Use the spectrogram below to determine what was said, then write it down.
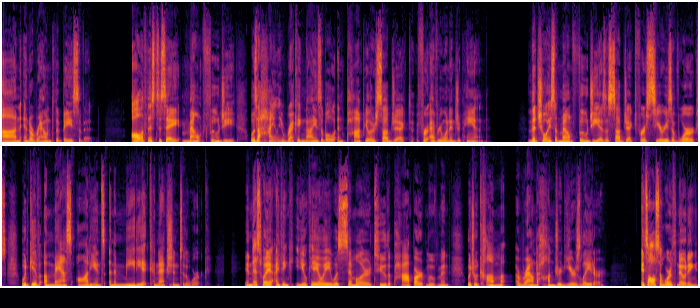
on and around the base of it. All of this to say, Mount Fuji was a highly recognizable and popular subject for everyone in Japan. The choice of Mount Fuji as a subject for a series of works would give a mass audience an immediate connection to the work. In this way, I think ukiyo-e was similar to the pop art movement, which would come around 100 years later. It's also worth noting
